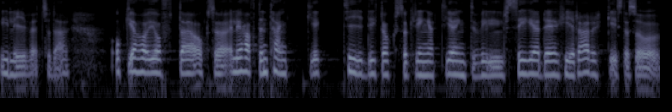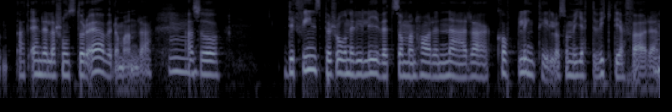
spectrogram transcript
i livet sådär. Och jag har ju ofta också, eller jag har haft en tanke tidigt också kring att jag inte vill se det hierarkiskt, alltså att en relation står över de andra. Alltså, det finns personer i livet som man har en nära koppling till och som är jätteviktiga för en.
